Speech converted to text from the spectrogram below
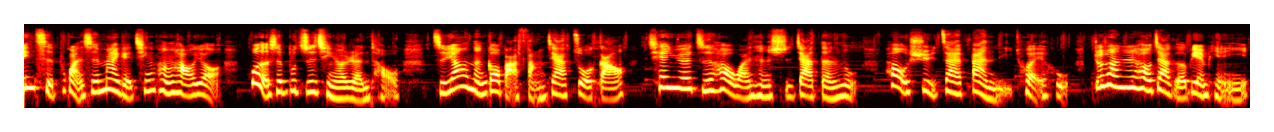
因此，不管是卖给亲朋好友，或者是不知情的人头，只要能够把房价做高，签约之后完成实价登录，后续再办理退户，就算日后价格变便宜，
